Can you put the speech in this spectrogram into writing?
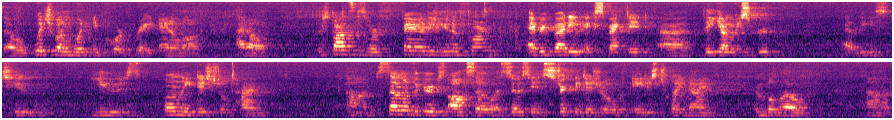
So which one wouldn't incorporate analog at all. Responses were fairly uniform. Everybody expected uh, the youngest group, at least, to use only digital time. Um, some of the groups also associated strictly digital with ages 29 and below. Um,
